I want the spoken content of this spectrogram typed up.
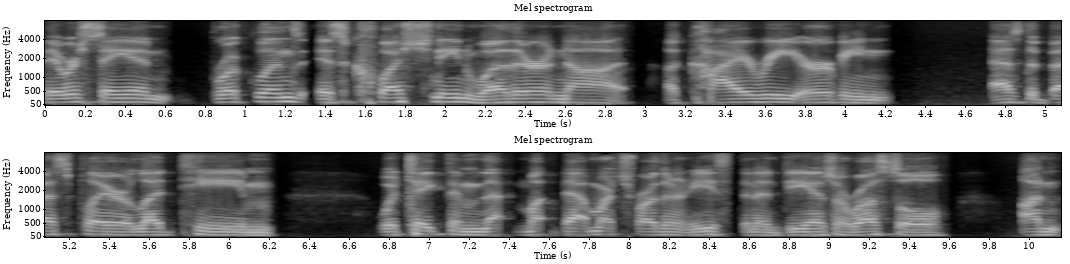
they were saying Brooklyn is questioning whether or not a Kyrie Irving, as the best player led team, would take them that mu- that much farther east than a D'Angelo Russell on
